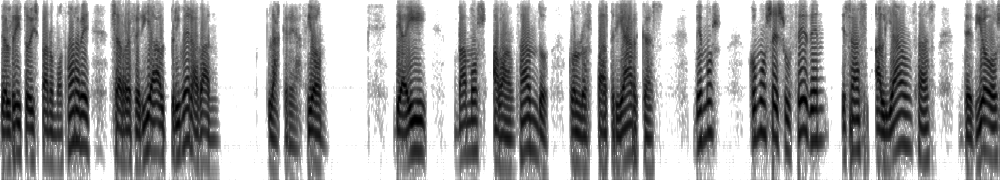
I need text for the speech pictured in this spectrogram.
del rito hispano-mozárabe se refería al primer Adán, la creación. De ahí vamos avanzando con los patriarcas. Vemos cómo se suceden esas alianzas de Dios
